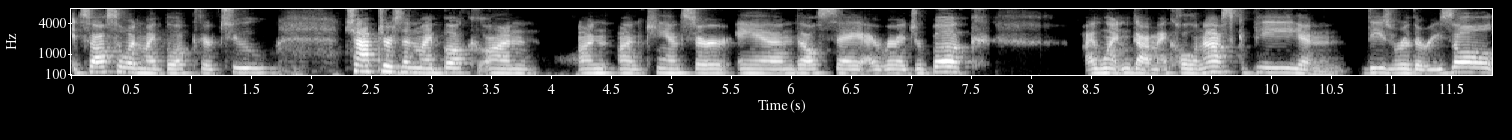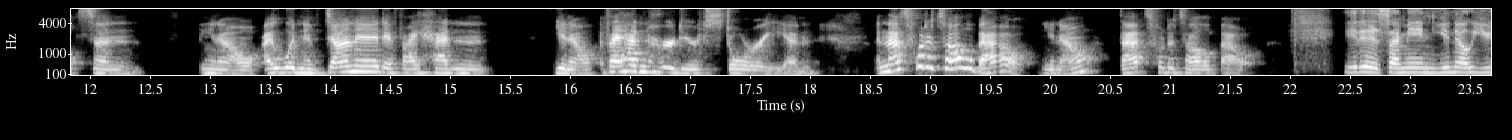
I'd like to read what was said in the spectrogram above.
it's also in my book. There are two chapters in my book on on on cancer and they'll say i read your book. I went and got my colonoscopy and these were the results and you know i wouldn't have done it if i hadn't you know if i hadn't heard your story and and that's what it's all about you know that's what it's all about it is. I mean, you know, you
